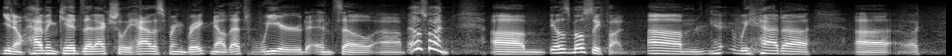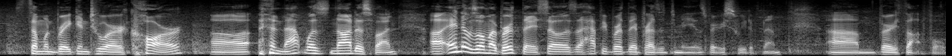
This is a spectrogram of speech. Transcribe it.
you know having kids that actually have a spring break now that's weird and so uh, it was fun. Um, it was mostly fun. Um, we had a, a, a, someone break into our car uh, and that was not as fun. Uh, and it was on my birthday so it was a happy birthday present to me. It was very sweet of them. Um, very thoughtful.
